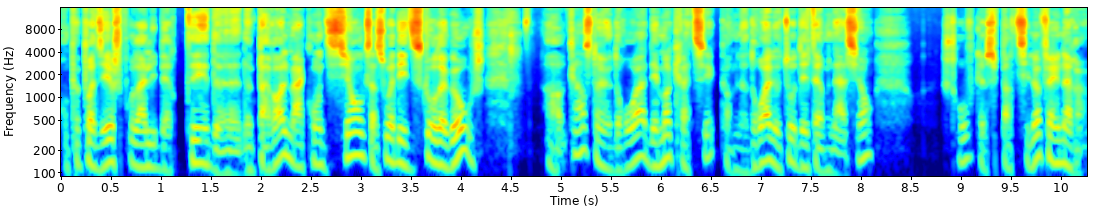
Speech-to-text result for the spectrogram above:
on ne peut pas dire je suis pour la liberté de, de, parole, mais à condition que ce soit des discours de gauche. Alors, quand c'est un droit démocratique, comme le droit à l'autodétermination, je trouve que ce parti-là fait une erreur.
